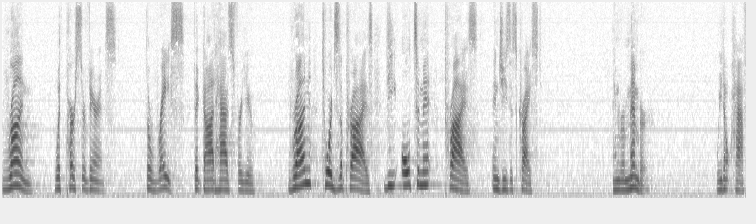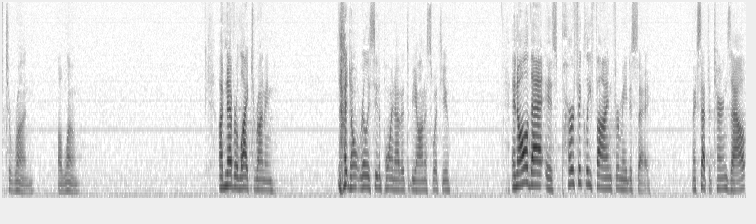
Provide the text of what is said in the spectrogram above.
run with perseverance the race that God has for you. Run towards the prize, the ultimate prize in Jesus Christ. And remember, we don't have to run alone. I've never liked running. I don't really see the point of it, to be honest with you. And all that is perfectly fine for me to say, except it turns out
